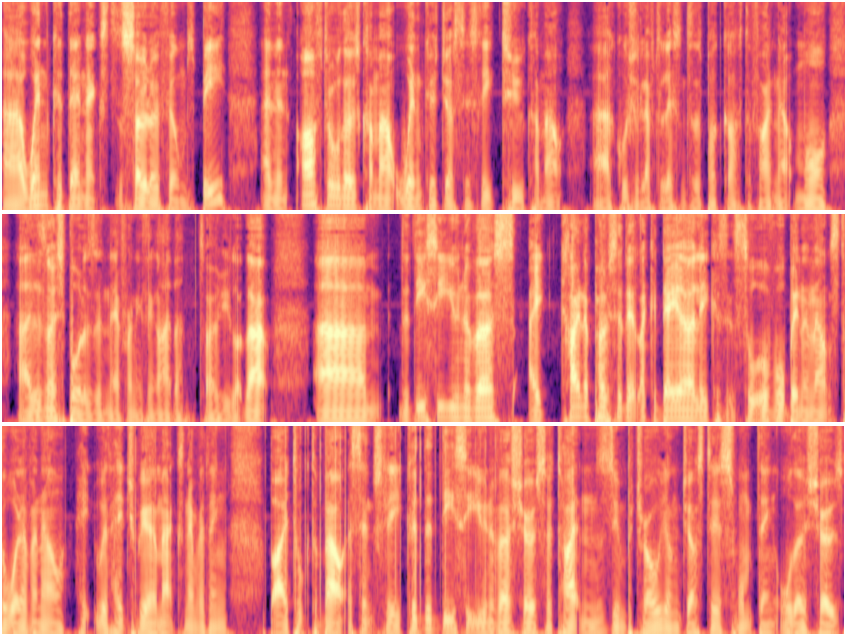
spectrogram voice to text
uh, when could their next solo films be? And then after all those come out, when could Justice League 2 come out? Uh, of course, you'll have to listen to the podcast to find out more. Uh, there's no spoilers in there for anything either, so you got that. Um, the DC Universe, I kind of posted it like a day early because it's sort of all been announced or whatever now with HBO Max and everything. But I talked about essentially could the DC Universe shows, so Titans, Doom Patrol, Young Justice, Swamp Thing, all those shows,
